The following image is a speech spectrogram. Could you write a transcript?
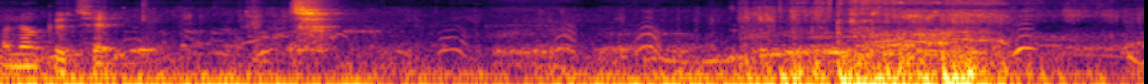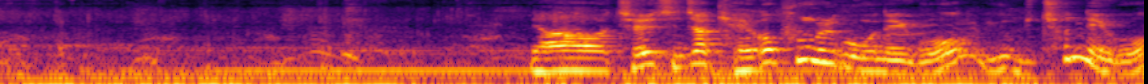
한약 교체. 야, 쟤 진짜 개거품 물고 오네 이거. 이거 미쳤네 이거.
